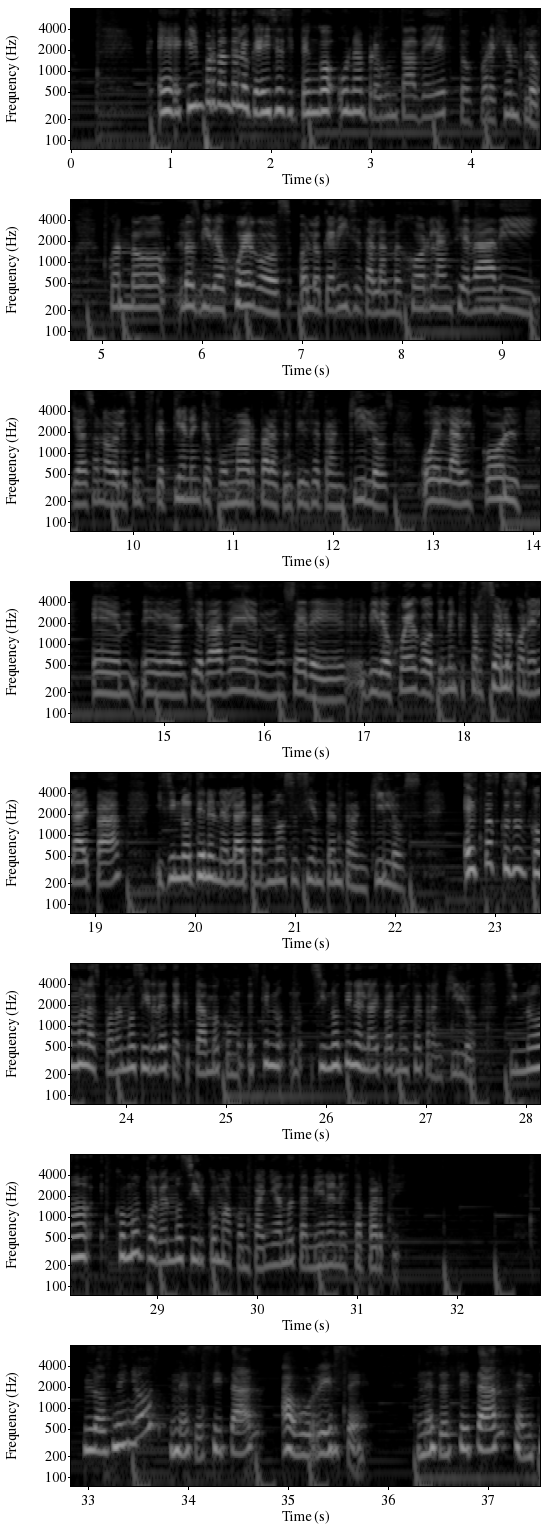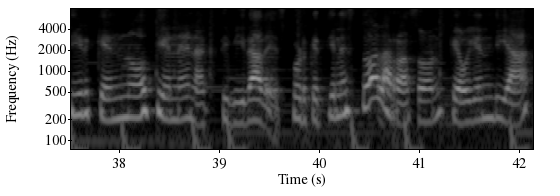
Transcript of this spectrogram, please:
Eh, qué importante lo que dices y tengo una pregunta de esto. Por ejemplo, cuando los videojuegos o lo que dices, a lo mejor la ansiedad y ya son adolescentes que tienen que fumar para sentirse tranquilos o el alcohol, em, eh, ansiedad de, no sé, del videojuego, tienen que estar solo con el iPad y si no tienen el iPad no se sienten tranquilos estas cosas cómo las podemos ir detectando como es que si no tiene el iPad no está tranquilo, si no cómo podemos ir como acompañando también en esta parte. Los niños necesitan aburrirse, necesitan sentir que no tienen actividades, porque tienes toda la razón que hoy en día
